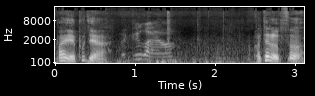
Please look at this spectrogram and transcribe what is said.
바위 예쁘지? 갈 데는 없어.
